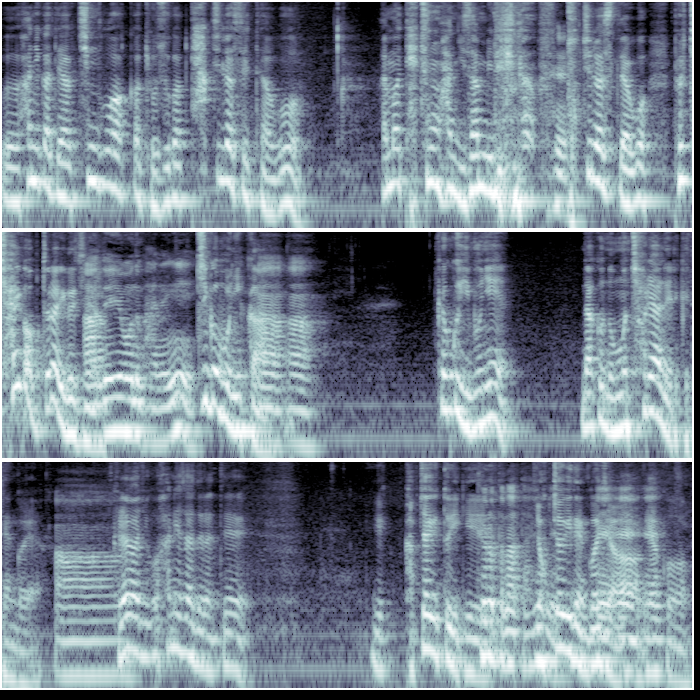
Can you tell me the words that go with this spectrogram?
그 한의과 대학 침구학과 교수가 탁 찔렀을 때하고 아니 뭐 대충 한 2, 3mm 그냥 네. 푹 찔렀을 때하고 별 차이가 없더라 이거지. 아, 뇌에 오는 반응이 찍어 보니까. 아, 아. 그래갖고 이분이 나 그 논문 철회할래 이렇게 된 거예요. 아. 그래가지고 한의사들한테 이게 갑자기 또 이게 들었다 놨다. 역적이 된 거죠. 예, 예, 예. 그래갖고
